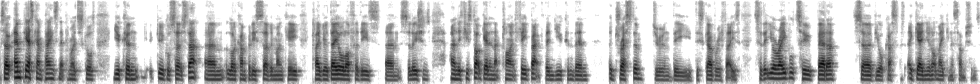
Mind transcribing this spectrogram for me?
so NPS campaigns, net promoter scores, you can Google search that. Um, a lot of companies, SurveyMonkey, Klaviyo, they all offer these um, solutions. And if you start getting that client feedback, then you can then address them during the discovery phase so that you're able to better serve your customers. Again, you're not making assumptions.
